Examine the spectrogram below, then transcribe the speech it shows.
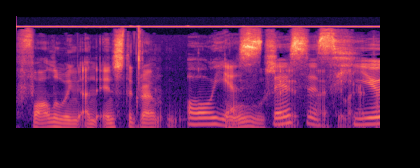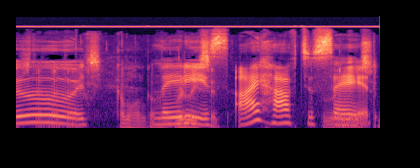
following on Instagram. Oh yes, Ooh, this it. Is like I touched it right there. huge, Come on, go ahead. It. ladies. I have to say Release it.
